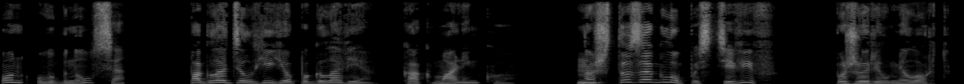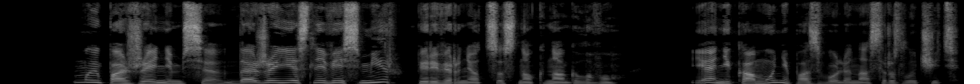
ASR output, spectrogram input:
Он улыбнулся, погладил ее по голове, как маленькую. «Ну что за глупости, Вив?» Пожурил милорд. «Мы поженимся, даже если весь мир перевернется с ног на голову. Я никому не позволю нас разлучить.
